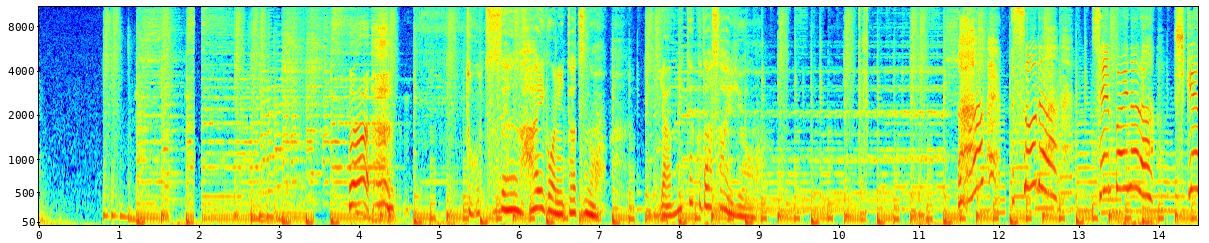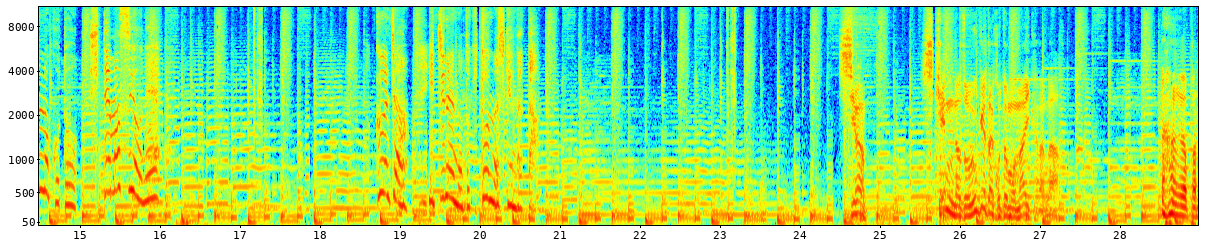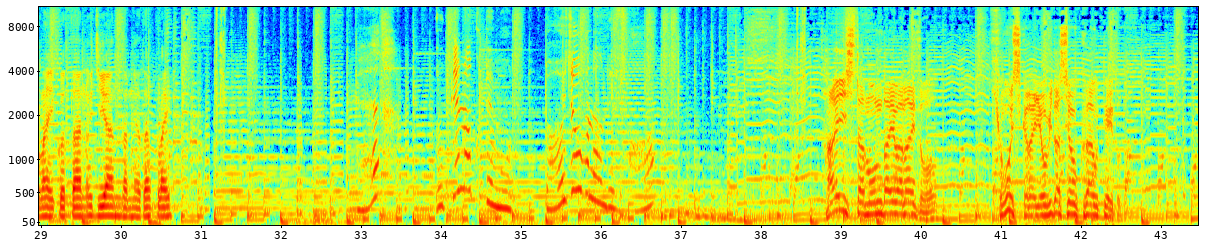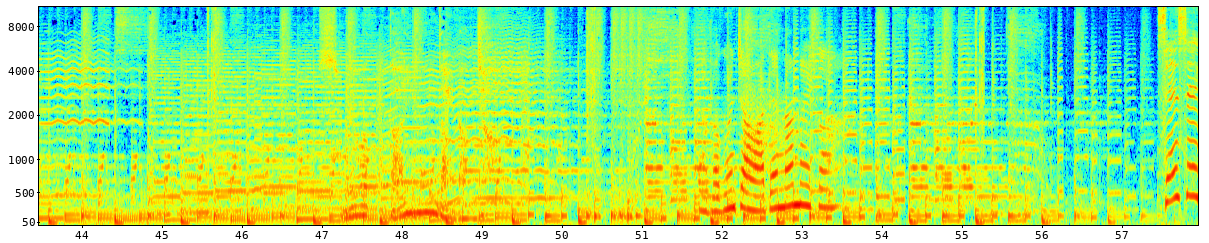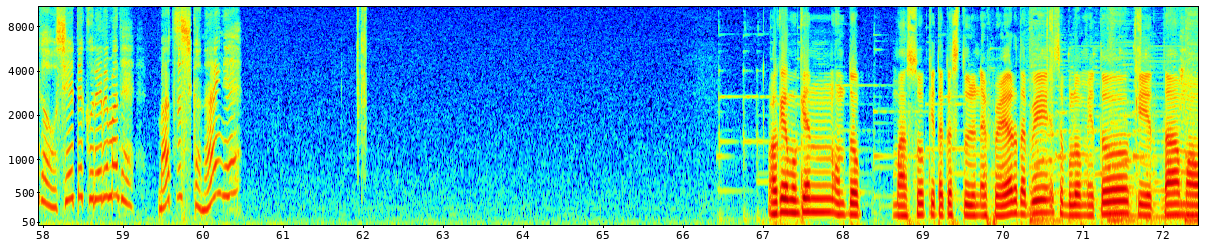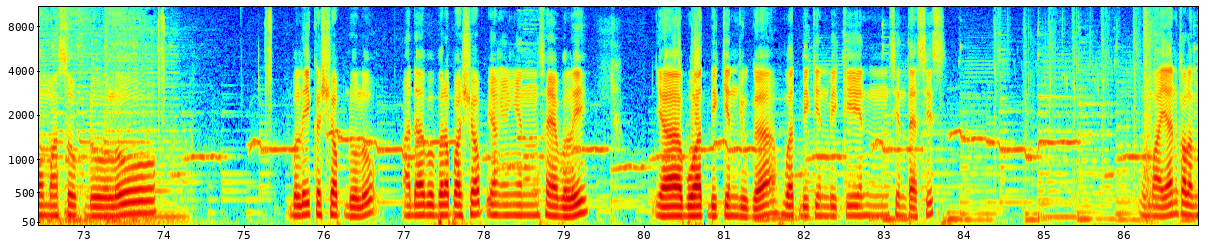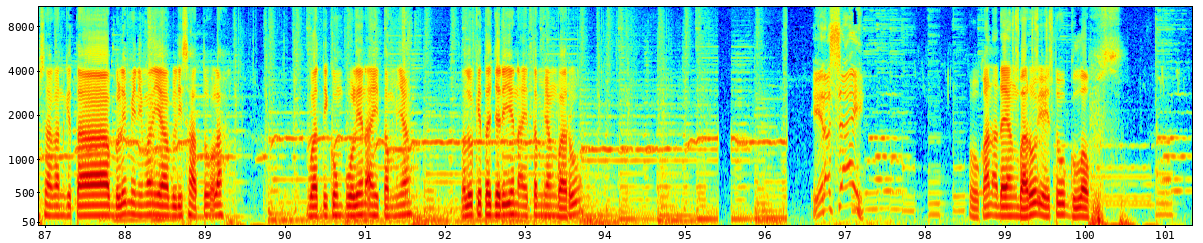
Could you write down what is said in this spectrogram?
然背後に立つの。やめてくださいよ。そうだ。先輩なら試験のこと知ってますよね。くんちゃん1年の時どんな試験だった？知らん。試験など受けたこともないからな。Nggak pernah ikutan ujian ternyata play. 大した問題はないぞ。教師から呼び出しを食らう程度だ。それは大問題なんじゃ。やっぱぐんちゃんは当てになんないか。先生が教えてくれるまで待つしかないね。Oke, mungkin untuk masuk kita ke student affair. Tapi sebelum itu kita mau masuk dulu. Beli ke shop dulu. Ada beberapa shop yang ingin saya beli. Ya buat bikin juga. Buat bikin-bikin sintesis. Lumayan kalau misalkan kita beli minimal ya beli satu lah. Buat dikumpulin itemnya. Lalu kita jadiin item yang baru. Irasai. Tuh kan ada yang baru yaitu gloves.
